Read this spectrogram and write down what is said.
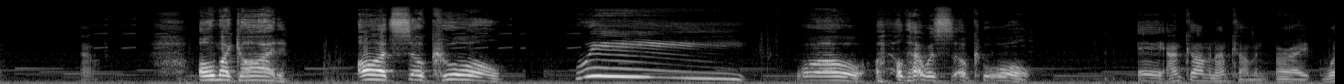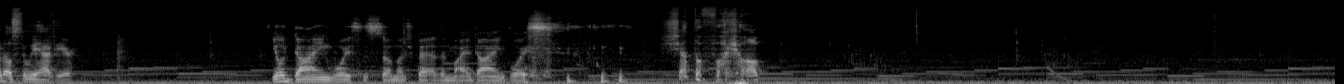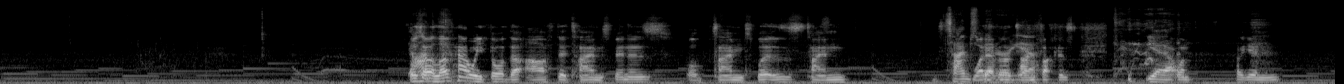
Oh. Oh my god. Oh, that's so cool. Wee. Whoa. Oh, that was so cool. Hey, I'm coming. I'm coming. All right. What else do we have here? Your dying voice is so much better than my dying voice. Shut the fuck up. also, I love how we thought that after time spinners, or time splitters, time Time whatever, spinner, time fuckers. yeah, that one. Again,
